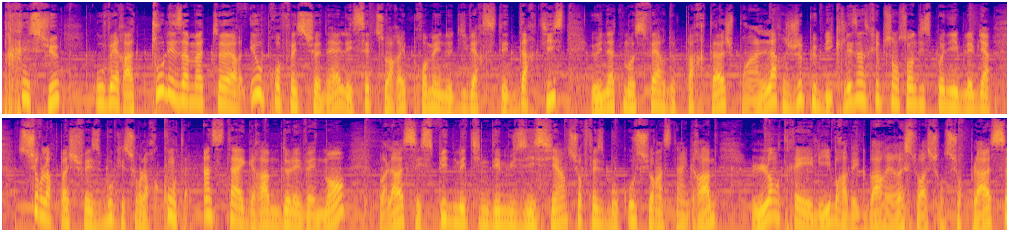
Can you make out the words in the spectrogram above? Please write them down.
précieux ouvert à tous les amateurs et aux professionnels et cette soirée promet une diversité d'artistes et une atmosphère de partage pour un large public. Les inscriptions sont disponibles eh sur leur page Facebook et sur leur compte Instagram de l'événement. Voilà, c'est Speed Meeting des musiciens sur Facebook ou sur Instagram. L'entrée est libre avec bar et restauration sur place.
